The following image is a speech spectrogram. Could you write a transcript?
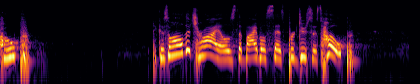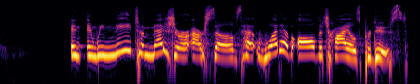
Hope. Because all the trials, the Bible says, produces hope. And, and we need to measure ourselves. What have all the trials produced?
